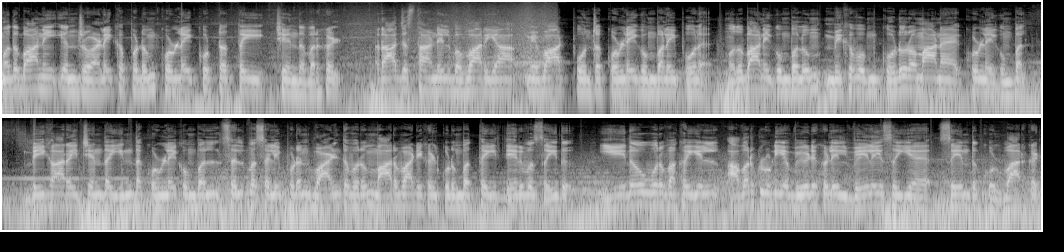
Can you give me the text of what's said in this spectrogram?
மதுபானி என்று அழைக்கப்படும் கொள்ளை கூட்டத்தைச் சேர்ந்தவர்கள். ராஜஸ்தானில் பவாரியா மெவாட் போன்ற கொள்ளை கும்பலைப் போல மதுபானி கும்பலும் மிகவும் கொடூரமான கொள்ளை கும்பல். பீகாரைச் சேர்ந்த இந்த கொள்ளை கும்பல் செல்வ செழிப்புடன் வாழ்ந்து வரும் மார்வாடிகள் குடும்பத்தை தேர்வு செய்து ஏதோ ஒரு வகையில் அவர்களுடைய வீடுகளில் வேலை செய்ய சேர்ந்து கொள்வார்கள்.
